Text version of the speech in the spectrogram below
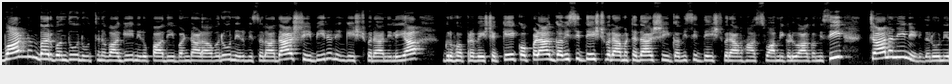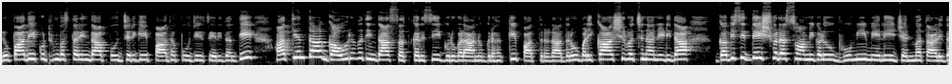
ವಾರ್ಡ್ ನಂಬರ್ ಒಂದು ನೂತನವಾಗಿ ನಿರುಪಾದಿ ಬಂಡಾಳ ಅವರು ನಿರ್ಮಿಸಲಾದ ಶ್ರೀ ಬೀರಲಿಂಗೇಶ್ವರ ನಿಲಯ ಗೃಹ ಪ್ರವೇಶಕ್ಕೆ ಕೊಪ್ಪಳ ಗವಿಸಿದ್ದೇಶ್ವರ ಮಠದ ಶ್ರೀ ಗವಿಸಿದ್ದೇಶ್ವರ ಮಹಾಸ್ವಾಮಿಗಳು ಆಗಮಿಸಿ ಚಾಲನೆ ನೀಡಿದರು. ನಿರುಪಾದಿ ಕುಟುಂಬಸ್ಥರಿಂದ ಪೂಜ್ಯರಿಗೆ ಪಾದಪೂಜೆ ಸೇರಿದಂತೆ ಅತ್ಯಂತ ಗೌರವದಿಂದ ಸತ್ಕರಿಸಿ ಗುರುಗಳ ಅನುಗ್ರಹಕ್ಕೆ ಪಾತ್ರರಾದರು. ಬಳಿಕ ಆಶೀರ್ವಚನ ನೀಡಿದ ಗವಿಸಿದ್ದೇಶ್ವರ ಸ್ವಾಮಿಗಳು ಭೂಮಿ ಮೇಲೆ ಜನ್ಮ ತಾಳಿದ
